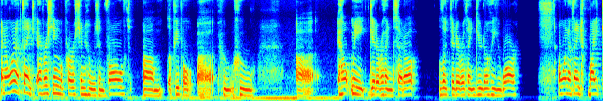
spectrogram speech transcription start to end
And I want to thank every single person who was involved, um, the people uh, who who uh, helped me get everything set up, looked at everything. You know who you are. I want to thank Mike,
